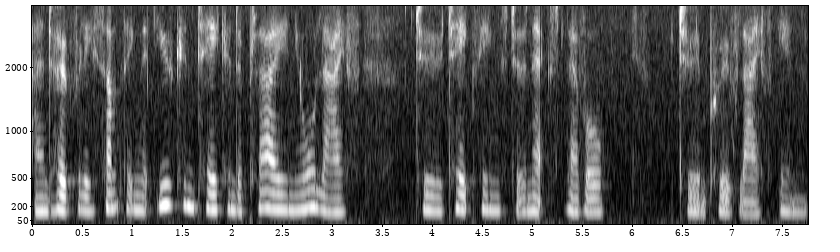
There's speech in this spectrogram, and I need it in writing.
and hopefully something that you can take and apply in your life to take things to the next level to improve life in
